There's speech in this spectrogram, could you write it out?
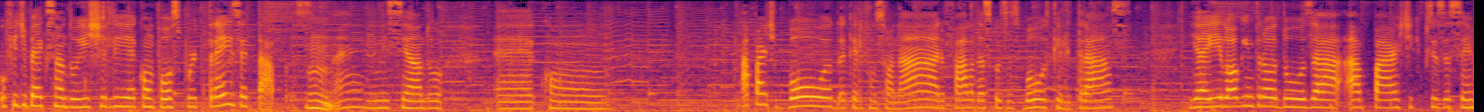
O feedback sanduíche ele é composto por três etapas, Hum. né? Iniciando é, com a parte boa daquele funcionário, fala das coisas boas que ele traz. E aí logo introduz a, a parte que precisa ser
